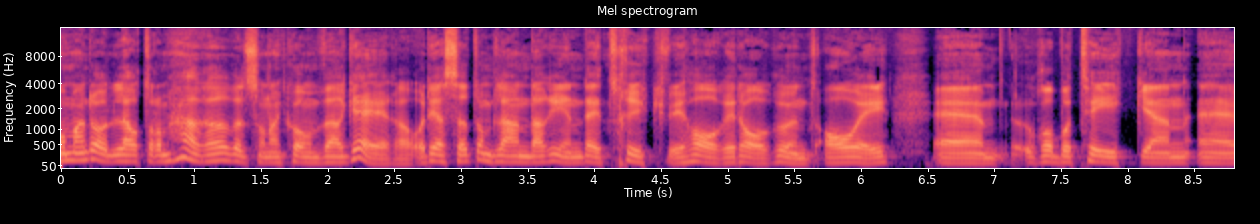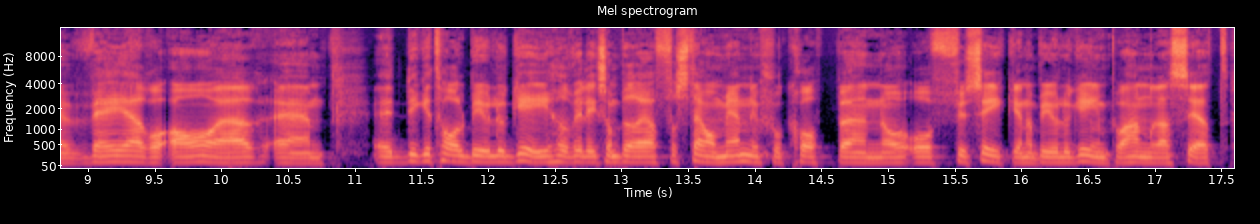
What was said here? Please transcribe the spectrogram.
om man då låter de här rörelserna konvergera och dessutom blandar in det tryck vi har idag runt AI, eh, robotiken, eh, VR och AR, ehm, eh, digital biologi, hur vi liksom börjar förstå människokroppen och, och fysiken och biologin på andra sätt.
